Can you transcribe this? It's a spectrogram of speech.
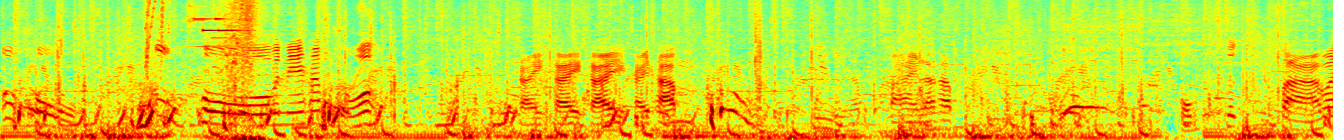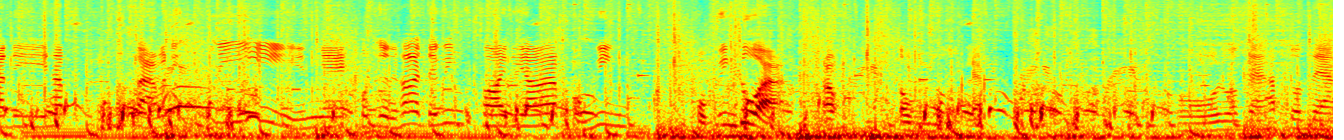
โอ้โหโอ้โหเป็นไงครับโอ้ใครใครใครใครทำนี่ครับตายแล้วครับ ผมศึกษามาดีครับศึกษามาดีนี่ไงคนอื่นเขาอาจจะวิ่งซอยเดียวครับผมวิ่งผมวิ่งทั่วเอาตรงนี้อีกแล้โอ้ยโดนแซงครับโดนแซง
